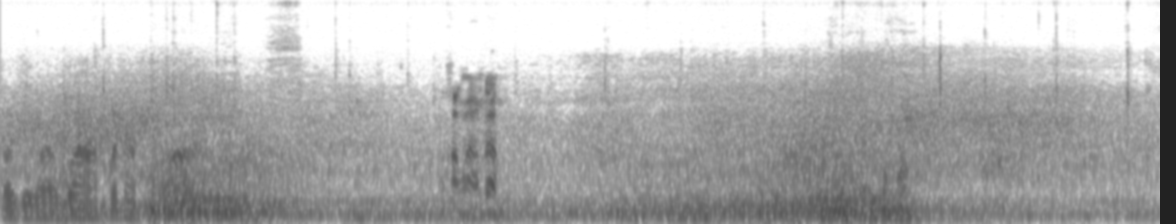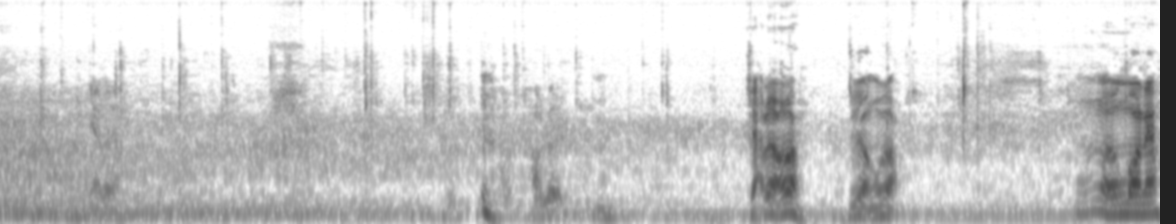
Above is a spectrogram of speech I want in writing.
ก็จะว่าว่าก็ทำว่าเอาข้างหลังเด้อ อย่าเลย เขาเลยจับแล้วเหรอเรื่องเรื่องอืมเออมองเนี่ย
